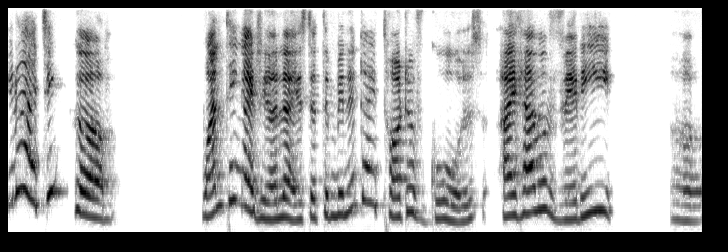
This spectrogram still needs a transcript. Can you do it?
You know, I think um, one thing I realized that the minute I thought of goals, I have a very uh,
